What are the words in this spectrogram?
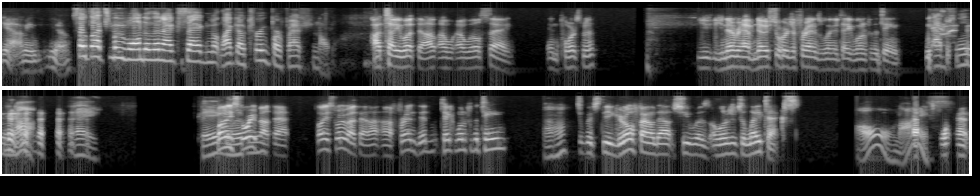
Yeah, I mean, you know, So let's move on to the next segment like a true professional. I'll tell you what, though, I, I, I will say, in Portsmouth, you you never have no shortage of friends willing to take one for the team. Absolutely not. hey. Funny story about that. Funny story about that. A, a friend did take one for the team, Uh-huh. to which the girl found out she was allergic to latex Oh, nice. at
